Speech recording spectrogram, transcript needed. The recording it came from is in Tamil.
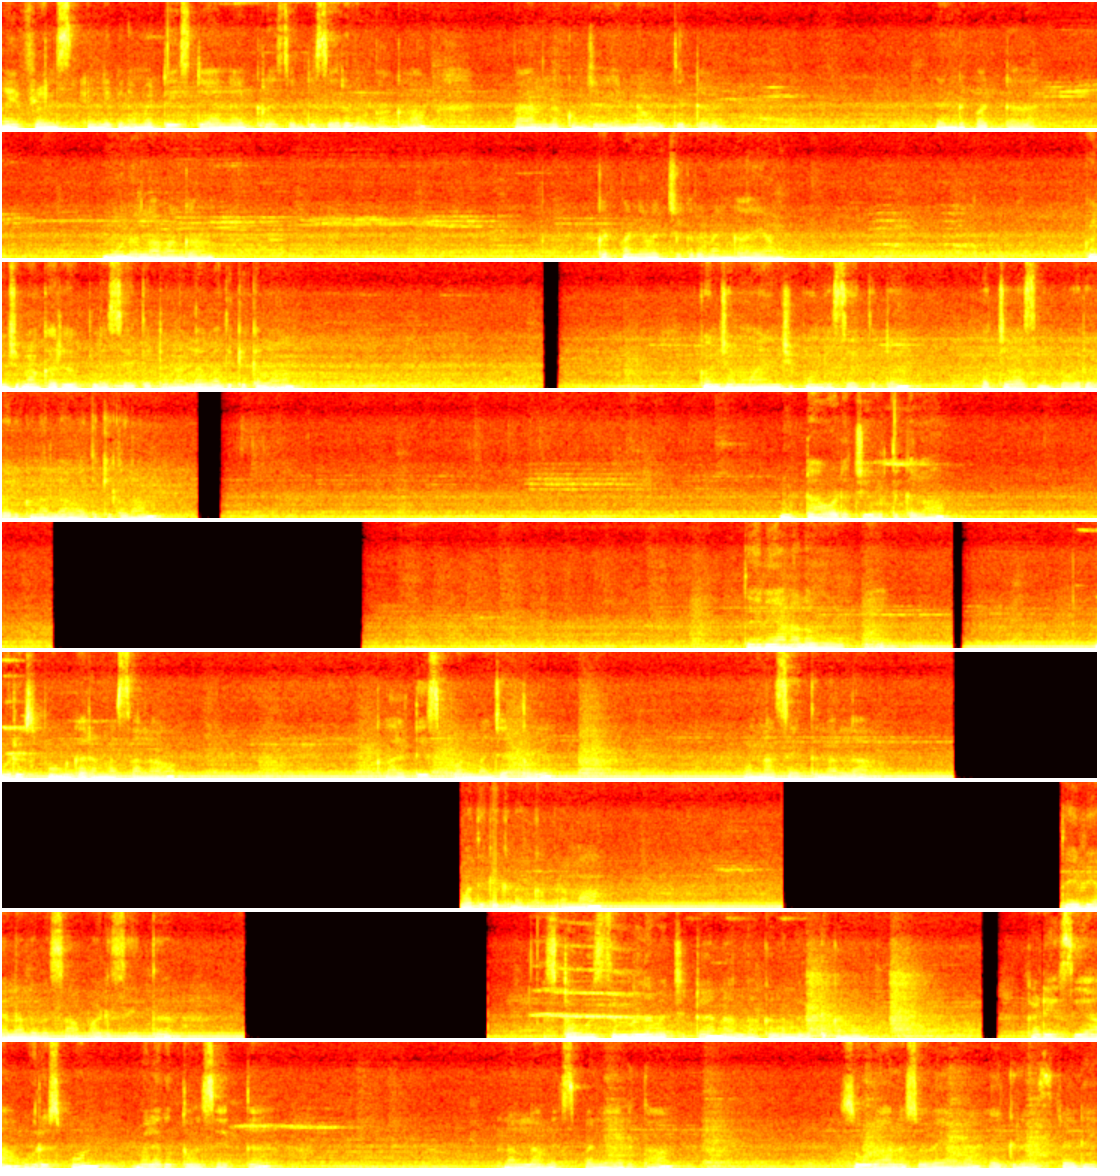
ஹாய் ஃப்ரெண்ட்ஸ் இன்றைக்கி நம்ம டேஸ்டியான எக் ரைஸ் எப்படி செய்கிறதுன்னு பார்க்கலாம். பேனில் கொஞ்சம் எண்ணெய் ஊற்றிட்டு ரெண்டு பட்டை மூணு லவங்கம் கட் பண்ணி வச்சுக்கிற வெங்காயம் கொஞ்சமாக கருவேப்பிலை சேர்த்துட்டு நல்லா வதக்கிக்கலாம். கொஞ்சமாக இஞ்சி பூண்டு சேர்த்துட்டு பச்சை வாசனை போகிற வரைக்கும் நல்லா வதக்கிக்கலாம். முட்டை உடச்சி ஊற்றிக்கலாம் தேவையான அளவு உப்பு ஒரு ஸ்பூன் கரம் மசாலா கால் டீஸ்பூன் மஞ்சள்தூள் ஒன்றா சேர்த்து நல்லா வதக்கிக்கினதுக்கப்புறமா தேவையான அளவு சாப்பாடு சேர்த்து ஸ்டவ் சிம்மில் வச்சுட்டு நல்லா கலந்து விட்டுக்கணும். கடைசியாக ஒரு ஸ்பூன் மிளகுத்தூள் சேர்த்து நல்லா மிக்ஸ் பண்ணி எடுத்தால் சூடான சுவையான எக் ரைஸ் ரெடி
